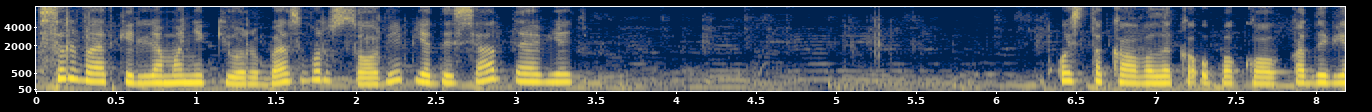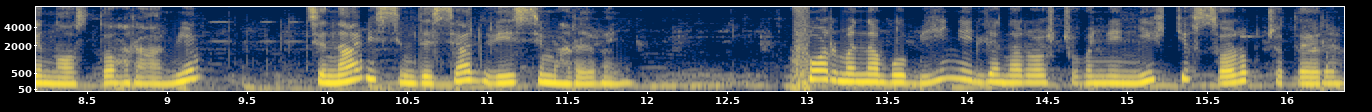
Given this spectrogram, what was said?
Серветки для манікюру безворсові 59. Ось така велика упаковка 90 грамів. Ціна 88 гривень. Форми на бобіні для нарощування нігтів 44.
